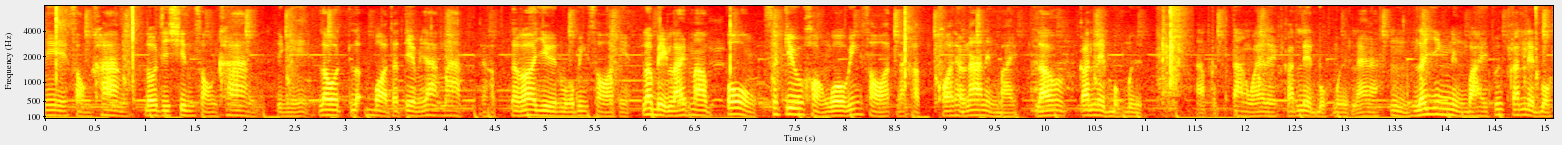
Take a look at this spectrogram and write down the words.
นี่สองข้างโลจิชินสองข้าง อย่างนี้ เราบอร์ดจะเตรียมยากมากนะครับแล้วก็ยืนวอลวิ่งซอสเนี่ยเราเบรกไลท์มาโป้งสกิลของวอลวิ่งซอสนะครับคอแถวหน้าหนึ่งใบแล้วก้อนเลดบวกหมื่นอะผมตั้งไว้เลยก้อนเลดบวกหมื่นแล้วนะอืมแล้วยิงหนึ่งใบปุ๊บก้อนเลดบวก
